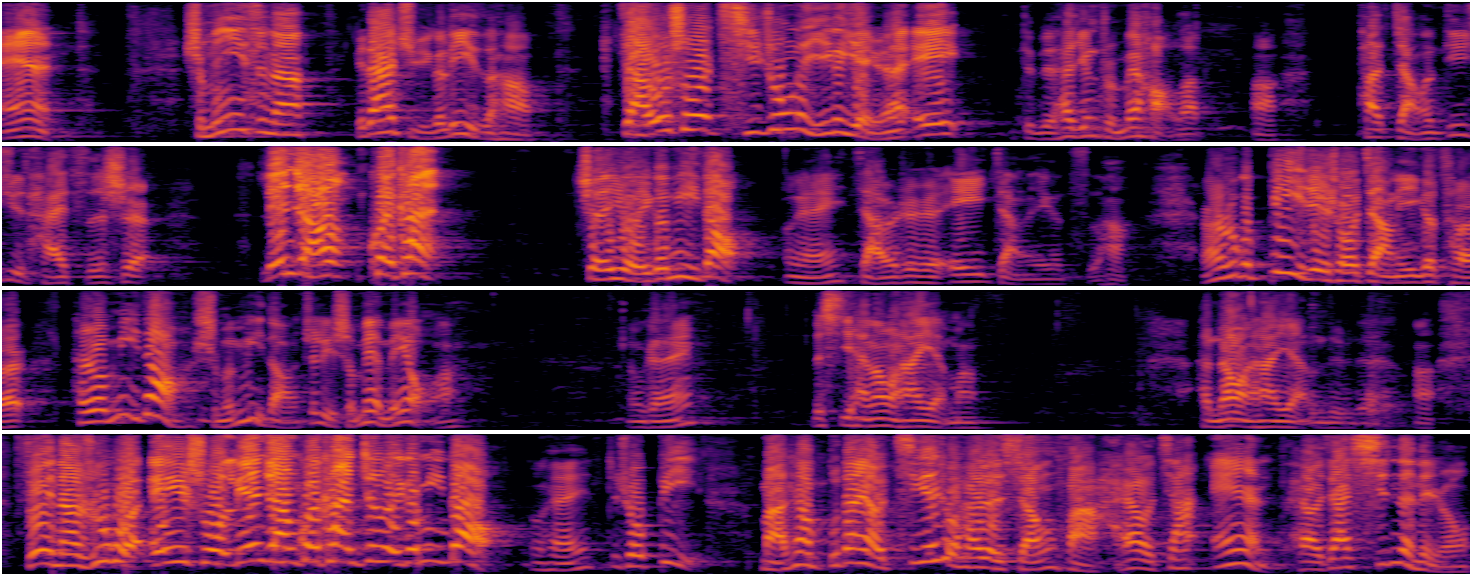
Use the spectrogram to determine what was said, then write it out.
and。什么意思呢？给大家举一个例子哈。假如说其中的一个演员 A，对不对？他已经准备好了啊，他讲的第一句台词是：“连长，快看。”这里有一个密道，OK。假如这是 A 讲的一个词哈，然后如果 B 这时候讲了一个词儿，他说密道什么密道？这里什么也没有啊，OK。这戏还能往下演吗？很难往下演了，对不对啊？所以呢，如果 A 说连长快看，这里有一个密道，OK。这时候 B 马上不但要接受他的想法，还要加 and，还要加新的内容，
